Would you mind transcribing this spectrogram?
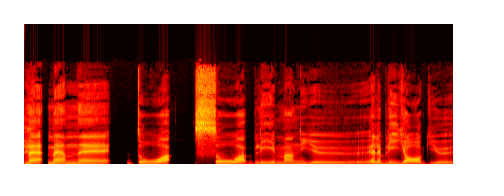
Men, men eh, då så blir man ju, eller blir jag ju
